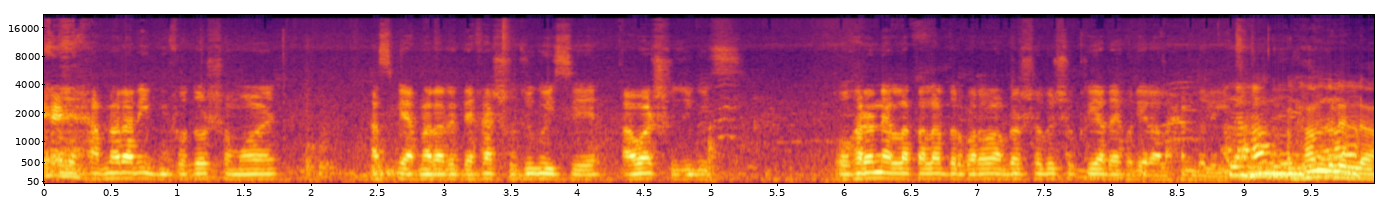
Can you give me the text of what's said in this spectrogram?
আপনারা এই বিপদের সময় আজকে আপনারা দেখার সুযোগ হয়েছে আওয়ার সুযোগ হয়েছে ও কারণে আল্লাহ তালার দরবারও আমরা সবাই শুক্রিয়া আদায় করি আলহামদুলিল্লাহ। আলহামদুলিল্লাহ।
